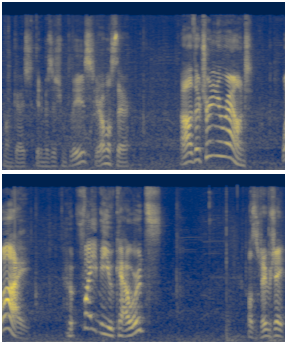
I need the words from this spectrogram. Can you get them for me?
Come on, guys, get in position, please. You're almost there. Ah, uh, they're turning around. Why? Fight me, you cowards! Also, Trebuchet,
